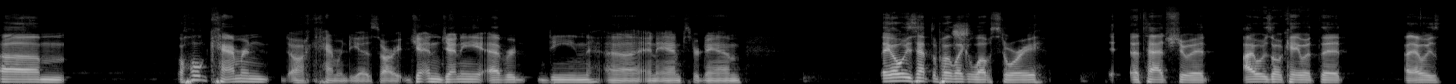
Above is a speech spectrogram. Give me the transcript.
um, the whole Cameron, oh, Cameron Diaz, sorry, Jen, Jenny Everdeane, uh, in Amsterdam. They always have to put like a love story attached to it. I was okay with it. I always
